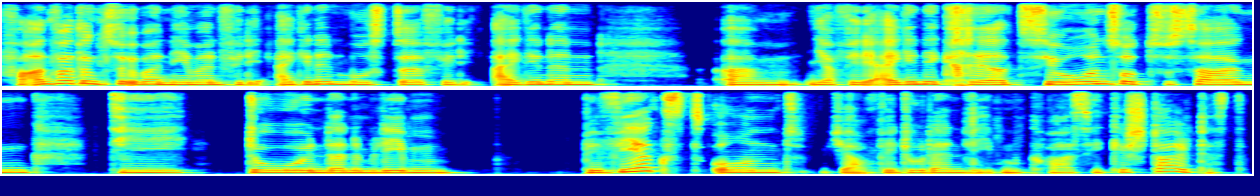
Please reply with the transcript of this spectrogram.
Verantwortung zu übernehmen für die eigenen Muster, für die eigenen, ähm, ja, für die eigene Kreation sozusagen, die du in deinem Leben bewirkst und ja, wie du dein Leben quasi gestaltest.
